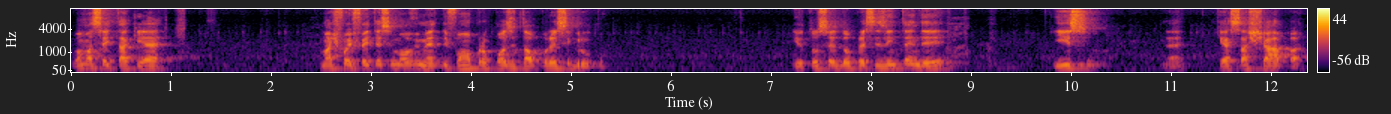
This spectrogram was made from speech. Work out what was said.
Vamos aceitar que é. Mas foi feito esse movimento de forma proposital por esse grupo. E o torcedor precisa entender isso, né? Que essa chapa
